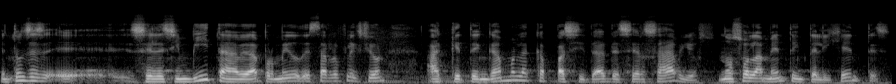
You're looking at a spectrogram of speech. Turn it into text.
Entonces, eh, se les invita, ¿verdad? Por medio de esta reflexión, a que tengamos la capacidad de ser sabios, no solamente inteligentes.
